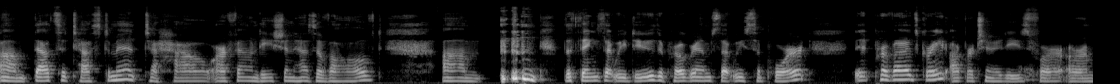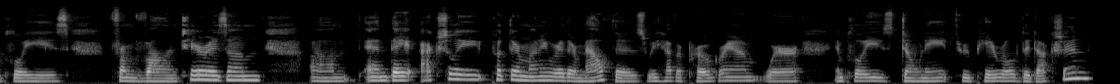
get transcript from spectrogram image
um, that's a testament to how our foundation has evolved um, the things that we do, the programs that we support, it provides great opportunities for our employees from volunteerism. Um, and they actually put their money where their mouth is. We have a program where employees donate through payroll deduction.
